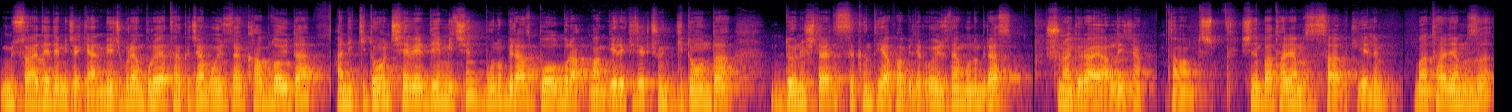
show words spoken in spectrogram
müsaade edemeyecek. Yani mecburen buraya takacağım. O yüzden kabloyu da hani gidon çevirdiğim için bunu biraz bol bırakmam gerekecek. Çünkü gidonda dönüşlerde sıkıntı yapabilir. O yüzden bunu biraz şuna göre ayarlayacağım. Tamamdır. Şimdi bataryamızı sabitleyelim. Bataryamızı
